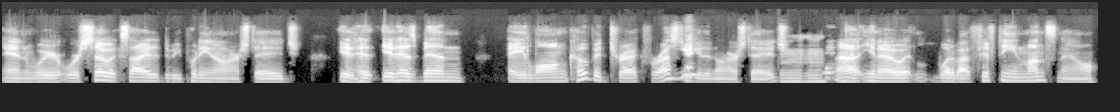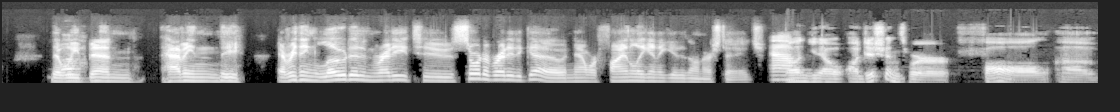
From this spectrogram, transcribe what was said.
and we're we're so excited to be putting it on our stage. It has it has been a long COVID trek for us Yeah. to get it on our stage. Mhm. Uh, you know, it, what about 15 months now that Wow. we've been having the everything loaded and ready to sort of ready to go, and now we're finally going to get it on our stage. Yeah. Well, and you know, auditions were fall of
